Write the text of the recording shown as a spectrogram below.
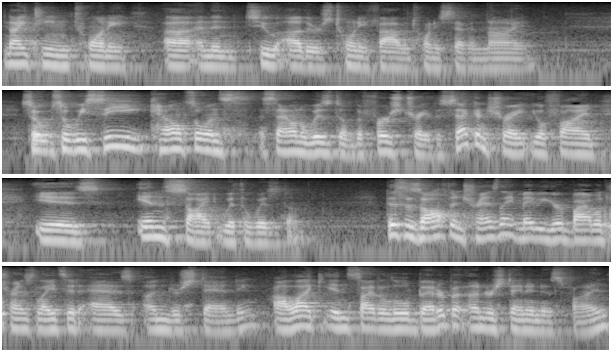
19, 20, uh, and then two others, 25 and 27, 9. So, so we see counsel and sound wisdom, the first trait. The second trait you'll find is insight with wisdom. This is often translated, maybe your Bible translates it as understanding. I like insight a little better, but understanding is fine.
